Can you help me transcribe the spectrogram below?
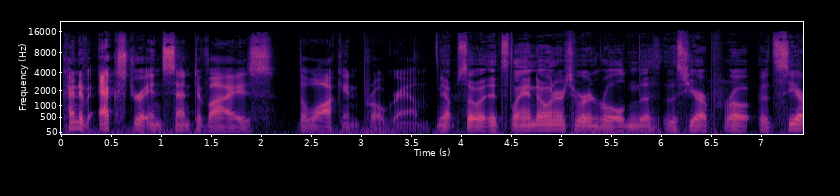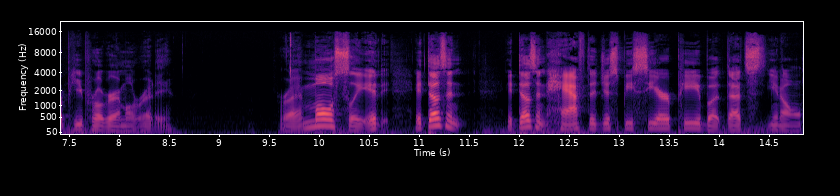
kind of extra incentivize the walk-in program. Yep. So it's landowners who are enrolled in the the CR pro, uh, CRP program already, right? Mostly, it it doesn't it doesn't have to just be CRP, but that's you know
